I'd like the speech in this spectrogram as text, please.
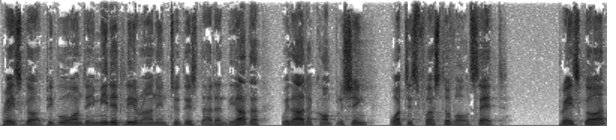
Praise God. People want to immediately run into this, that, and the other without accomplishing what is first of all said. Praise God.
